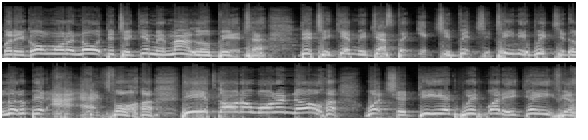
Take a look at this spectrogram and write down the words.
but he going to want to know did you give me my little bit? Did you give me just the itchy bitchy teeny witchy the little bit I asked for? He's going to want to know what you did with what he gave you.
